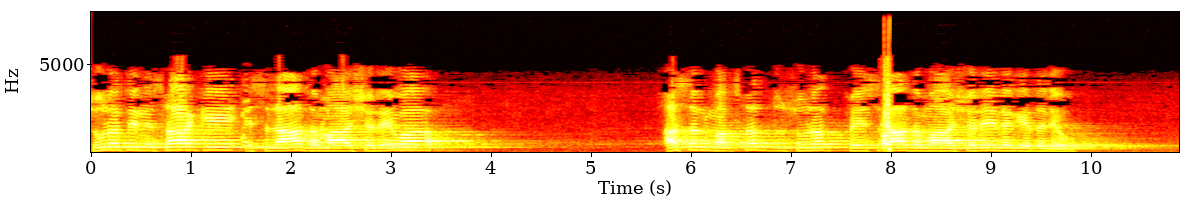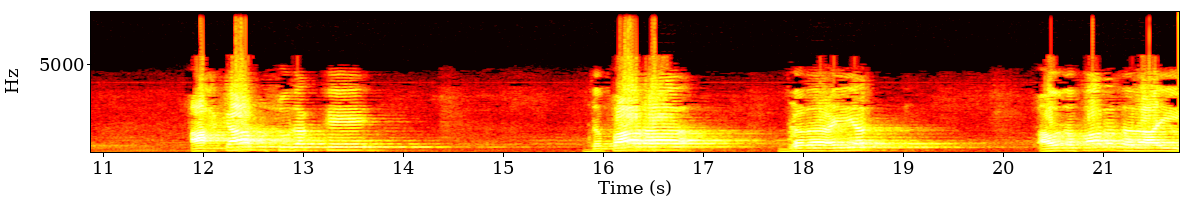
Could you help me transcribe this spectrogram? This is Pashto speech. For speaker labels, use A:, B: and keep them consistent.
A: سورت نساء کې اصلاح د معاشره وا اصل مقصد د سورت په اصلاح د معاشره لګیدلو احکام سورت کې د پارا د رعیت او د پارا د رعی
